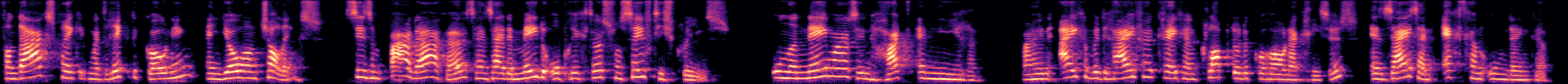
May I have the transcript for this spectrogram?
Vandaag spreek ik met Rick de Koning en Johan Challings. Sinds een paar dagen zijn zij de medeoprichters van Safety Screens. Ondernemers in hart en nieren. Maar hun eigen bedrijven kregen een klap door de coronacrisis en zij zijn echt gaan omdenken.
